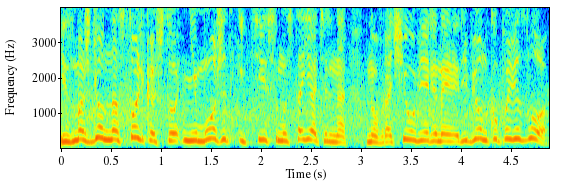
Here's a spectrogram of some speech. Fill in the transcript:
Изможден настолько, что не может идти самостоятельно. Но врачи уверены, ребенку повезло.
